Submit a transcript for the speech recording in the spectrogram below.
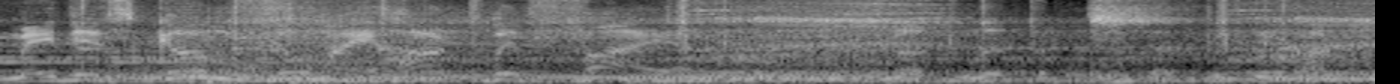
May this come through my heart with fire. Not literally, that.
